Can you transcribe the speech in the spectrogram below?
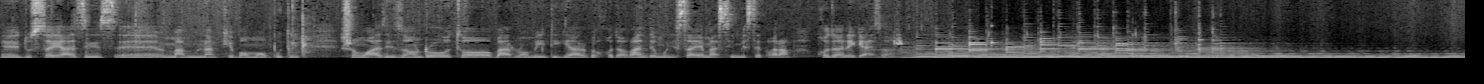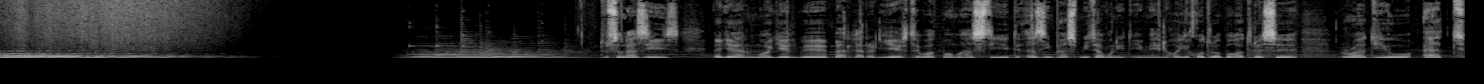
دوستای عزیز ممنونم که با ما بودید. شما عزیزان رو تا برنامه دیگر به خداوند مویسای مسیح می سپارم. خدا نگهدار. دوستان عزیز اگر مایل به برقراری ارتباط با ما هستید از این پس می توانید ایمیل های خود را به آدرس رادیو ات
